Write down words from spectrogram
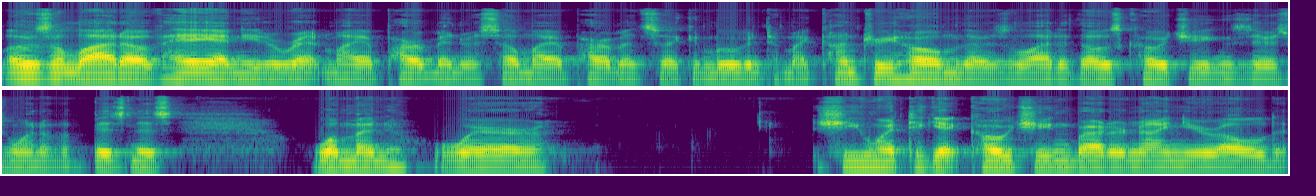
there was a lot of hey i need to rent my apartment or sell my apartment so i can move into my country home. There was a lot of those coachings. There's one of a business woman where she went to get coaching brought her nine year old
